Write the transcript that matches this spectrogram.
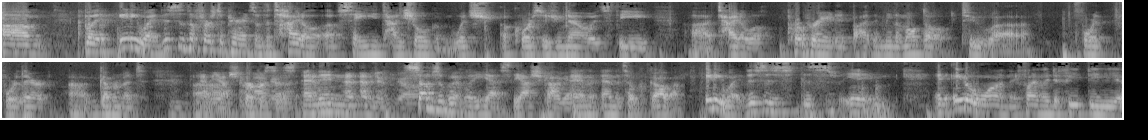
Um, but anyway, this is the first appearance of the title of Sei Tai Shogun, which, of course, as you know, is the uh, title appropriated by the Minamoto to uh, for for their uh, government and uh, the purposes, and, and then and, and subsequently, yes, the Ashikaga and, and the Tokugawa. Anyway, this is this in, in 801 they finally defeat the uh,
